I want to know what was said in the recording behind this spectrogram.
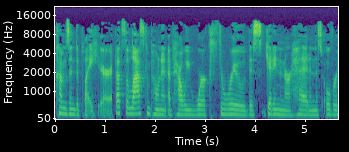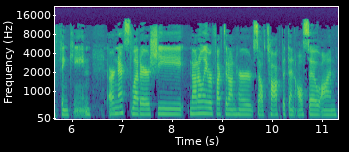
comes into play here. That's the last component of how we work through this getting in our head and this overthinking. Our next letter, she not only reflected on her self talk, but then also on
